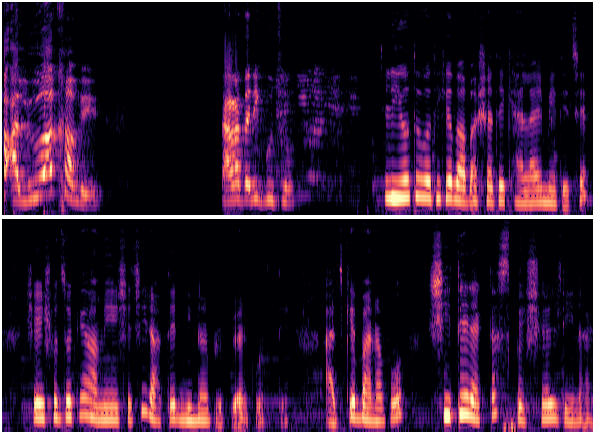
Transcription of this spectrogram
হালুয়া খাবে। তাড়াতাড়ি গুছো। রিও তো ওদিকে বাবার সাথে খেলায় মেতেছে। সেই সুযোগে আমি এসেছি রাতের ডিনার প্রিপেয়ার করতে। আজকে বানাবো শীতের একটা স্পেশাল ডিনার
